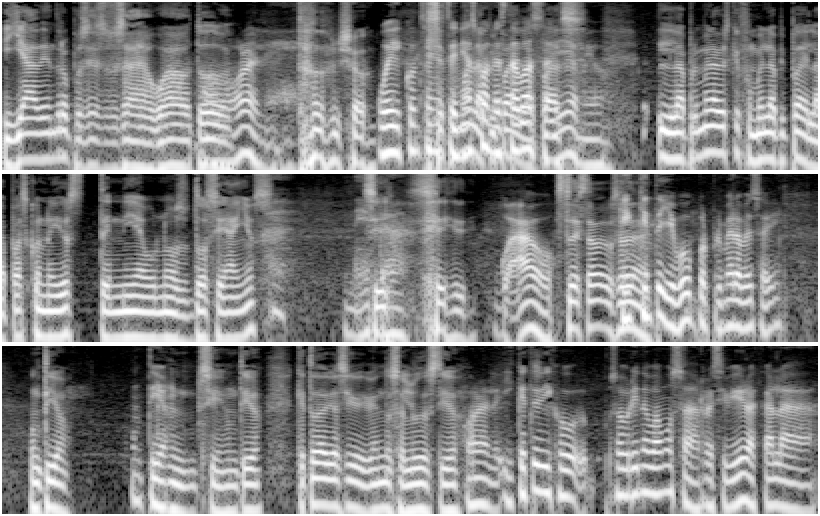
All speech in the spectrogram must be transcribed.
Y ya adentro, pues eso, o sea, wow, todo, Órale. todo un show. Güey, ¿cuántos años tenías la cuando estabas ahí, amigo? La primera vez que fumé la pipa de la paz con ellos tenía unos 12 años. Sí, Neta. sí. Wow. Esto estaba, o sea, ¿Quién, quién te llevó por primera vez ahí? Un tío. Un tío. Sí, un tío. Que todavía sigue viviendo. Saludos, tío. Órale. ¿Y qué te dijo, sobrino? Vamos a recibir acá la,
